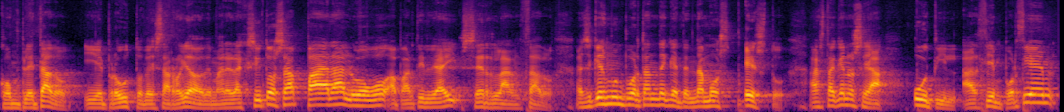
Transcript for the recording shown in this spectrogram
completado y el producto desarrollado de manera exitosa para luego a partir de ahí ser lanzado. Así que es muy importante que entendamos esto. Hasta que no sea útil al 100%,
